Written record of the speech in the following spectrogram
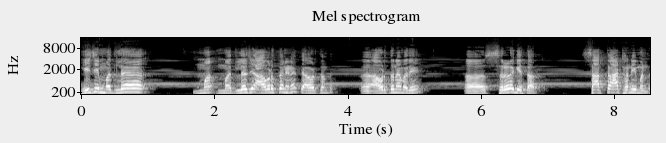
हे जे मधलं म मधलं जे आवर्तन आहे ना त्या आवर्तन आवर्तनामध्ये सरळ घेतात. सात आठ आणि म्हणत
